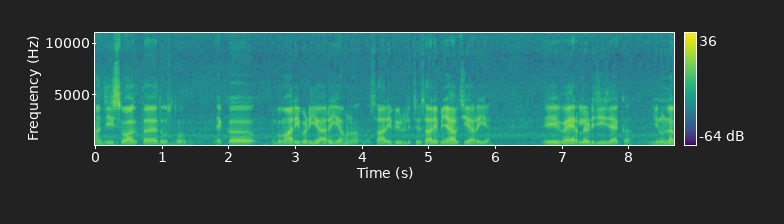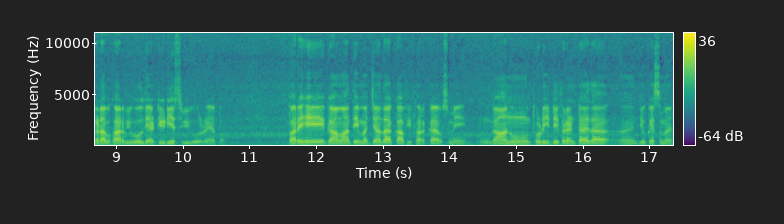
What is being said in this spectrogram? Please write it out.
ਹਾਂਜੀ, ਸਵਾਗਤ ਹੈ ਦੋਸਤੋ। ਇੱਕ ਬਿਮਾਰੀ ਬੜੀ ਆ ਰਹੀ ਆ ਹੁਣ, ਸਾਰੇ ਫੀਲਡ 'ਚ, ਸਾਰੇ ਪੰਜਾਬ 'ਚ ਹੀ ਆ ਰਹੀ ਆ। ਇਹ ਵਾਇਰਲ ਡਿਜੀਜ਼ ਹੈ ਇੱਕ, ਜਿਹਨੂੰ ਲੰਗੜਾ ਬੁਖਾਰ ਵੀ ਬੋਲਦੇ ਆ ਟੀਡੀਐਸ ਵੀ ਬੋਲ ਰਹੇ ਆ ਆਪਾਂ। ਪਰ ਇਹ ਗਾਵਾਂ ਤੇ ਮੱਝਾਂ ਦਾ ਕਾਫੀ ਫ਼ਰਕ ਹੈ ਉਸ ਵਿੱਚ ਗਾਂ ਨੂੰ ਥੋੜੀ ਡਿਫਰੈਂਟ ਹੈ ਇਹਦਾ ਜੋ ਕਿਸਮ ਹੈ।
